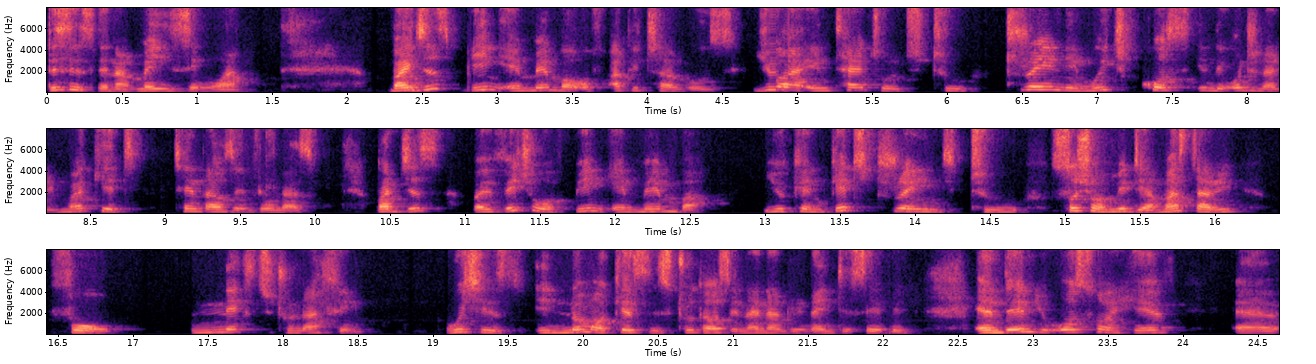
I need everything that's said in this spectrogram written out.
This is an amazing one. By just being a member of APPI Travels, you are entitled to training which costs in the ordinary market $10,000. But just by virtue of being a member, you can get trained to social media mastery for next to nothing, which is in normal cases 2,997. And then you also have uh,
